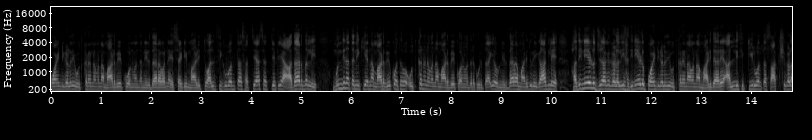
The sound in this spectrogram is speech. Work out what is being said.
ಪಾಯಿಂಟ್ಗಳಲ್ಲಿ ಉತ್ಖನನವನ್ನು ಮಾಡಬೇಕು ಅನ್ನುವಂಥ ನಿರ್ಧಾರವನ್ನು ಎಸ್ ಐ ಟಿ ಮಾಡಿತ್ತು. ಅಲ್ಲಿ ಸಿಗುವಂಥ ಸತ್ಯಾಸತ್ಯತೆಯ ಆಧಾರದಲ್ಲಿ ಮುಂದಿನ ತನಿಖೆಯನ್ನು ಮಾಡಬೇಕು ಅಥವಾ ಉತ್ಖನನವನ್ನು ಮಾಡಬೇಕು ಅನ್ನೋದರ ಕುರಿತಾಗಿ ಅವರು ನಿರ್ಧಾರ ಮಾಡಿದರು. ಈಗಾಗಲೇ ಹದಿನೇಳು ಜಾಗಗಳಲ್ಲಿ, ಹದಿನೇಳು ಪಾಯಿಂಟ್ಗಳಲ್ಲಿ ಉತ್ಖನನವನ್ನು ಮಾಡಿದ್ದಾರೆ. ಅಲ್ಲಿ ಸಿಕ್ಕಿರುವಂಥ ಸಾಕ್ಷಿಗಳ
